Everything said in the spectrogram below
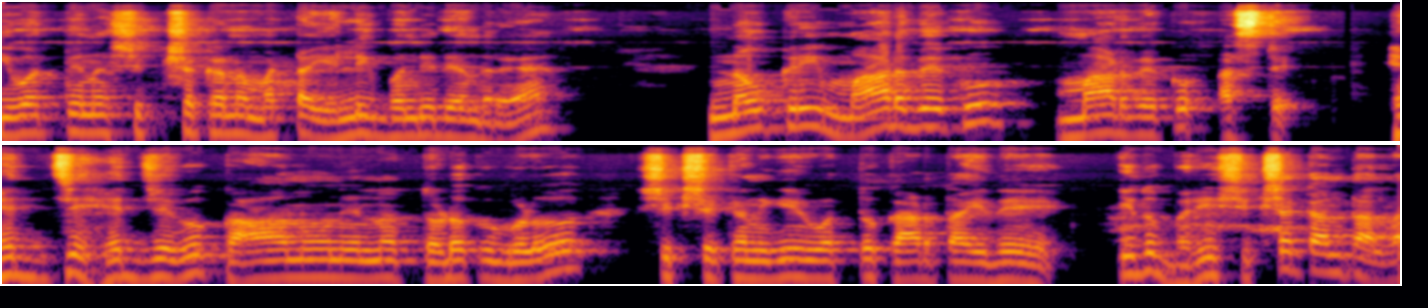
ಇವತ್ತಿನ ಶಿಕ್ಷಕನ ಮಟ್ಟ ಎಲ್ಲಿಗೆ ಬಂದಿದೆ ಅಂದರೆ ನೌಕರಿ ಮಾಡಬೇಕು ಮಾಡಬೇಕು ಅಷ್ಟೇ. ಹೆಜ್ಜೆ ಹೆಜ್ಜೆಗೂ ಕಾನೂನಿನ ತೊಡಕುಗಳು ಶಿಕ್ಷಕನಿಗೆ ಇವತ್ತು ಕಾಡ್ತಾ ಇದೆ. ಇದು ಬರೀ ಶಿಕ್ಷಕ ಅಂತ ಅಲ್ಲ,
